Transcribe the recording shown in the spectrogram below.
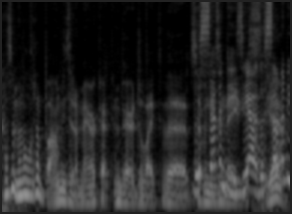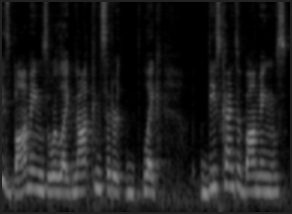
Hasn't been a lot of bombings in America compared to like the, the 70s, and 70s yeah the 70s bombings were like not considered like these kinds of bombings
